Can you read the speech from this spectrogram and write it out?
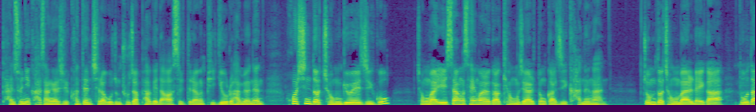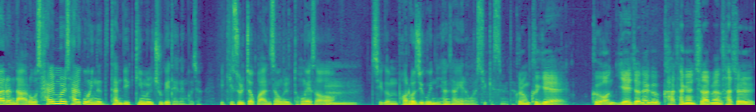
단순히 가상현실 컨텐츠라고 좀 조잡하게 나왔을 때랑 비교를 하면은 훨씬 더 정교해지고 정말 일상생활과 경제활동까지 가능한 좀 더 정말 내가 또 음. 다른 나로 삶을 살고 있는 듯한 느낌을 주게 되는 거죠. 기술적 완성을 통해서 음. 지금 벌어지고 있는 현상이라고 할 수 있겠습니다. 그럼 그게 그 예전에 그 가상현실하면 사실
